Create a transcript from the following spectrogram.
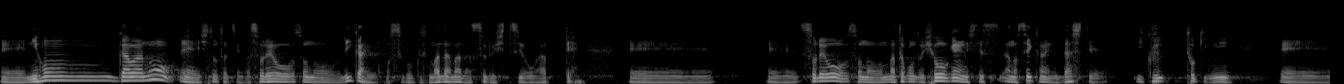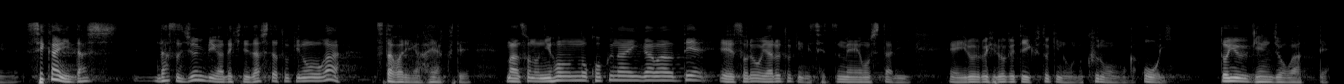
えー、日本側の、え、人たちがそれをその理解をすごくまだまだする必要があって、えーえー、それをそのまた今度表現してあの世界に出していく時に、えー、世界に出し出す準備ができて出した時の方が伝わりが早くて、まあ、その日本の国内側で、え、それをやるときに説明をしたり、え、いろいろ広げていく時の苦労が多いという現状があって、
